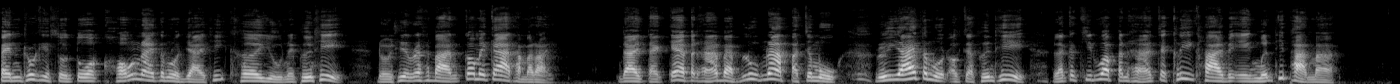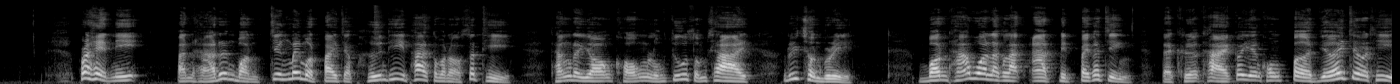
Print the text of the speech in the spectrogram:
เป็นธุรกิจส่วนตัวของนายตำรวจใหญ่ที่เคยอยู่ในพื้นที่ โดยที่รัฐบาลก็ไม่กล้าทำอะไร ได้แต่แก้ปัญหาแบบรูปหน้าปัดจมูก หรือย้ายตำรวจออกจากพื้นที่ แล้วก็คิดว่าปัญหาจะคลี่คลายไปเองเหมือนที่ผ่านมา เพราะเหตุนี้ปัญหาเรื่องบ่อนจึงไม่หมดไปจากพื้นที่ภาคตะวันออกสักทีทั้งระยองของหลวงจู้สมชายหรือชนบุรี บอนท้าวรหลักๆ อาจปิดไปก็จริง แต่เครือข่ายก็ยังคงเปิดเย้ยเจ้าหน้าที่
